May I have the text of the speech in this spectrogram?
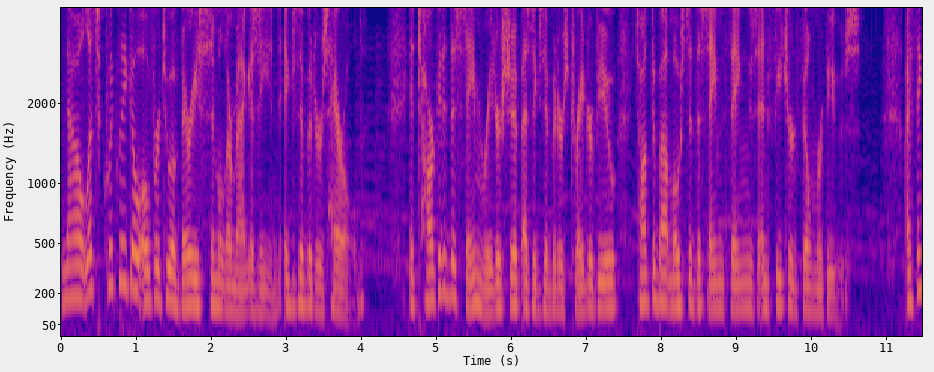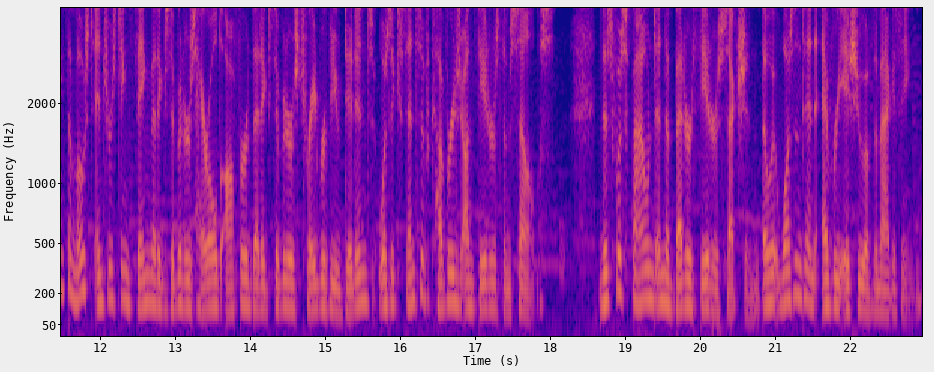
Now, let's quickly go over to a very similar magazine, Exhibitor's Herald. It targeted the same readership as Exhibitor's Trade Review, talked about most of the same things, and featured film reviews. I think the most interesting thing that Exhibitors Herald offered that Exhibitors Trade Review didn't was extensive coverage on theaters themselves. This was found in the Better Theaters section, though it wasn't in every issue of the magazine.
